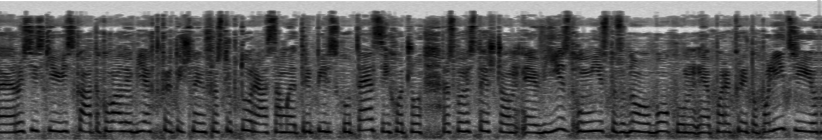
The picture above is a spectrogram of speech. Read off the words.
е, російські війська атакували об'єкт критичної інфраструктури, а саме Трипільську ТЕЦ. І хочу розповісти, що е, в'їзд у місто з одного боку е, перекрито поліцією.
